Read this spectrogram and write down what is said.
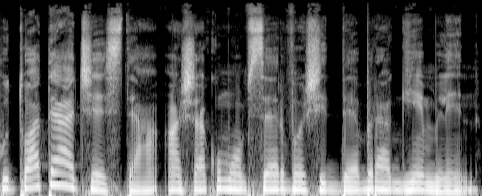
Cu toate acestea, așa cum observă și Debra Gimlin,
